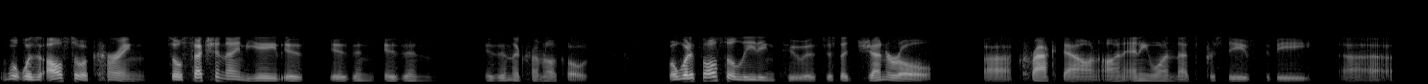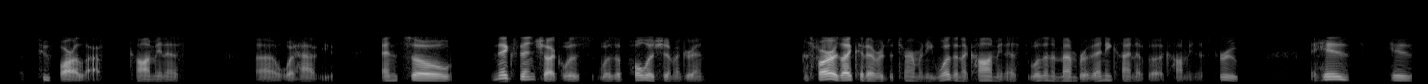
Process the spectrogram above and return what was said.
what was also occurring? So, Section 98 is is in is in is in the criminal code. But what it's also leading to is just a general uh, crackdown on anyone that's perceived to be uh, too far left, communist, uh, what have you. And so Nick Zynchuk was was a Polish immigrant. As far as I could ever determine, he wasn't a communist. He wasn't a member of any kind of a communist group. His his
